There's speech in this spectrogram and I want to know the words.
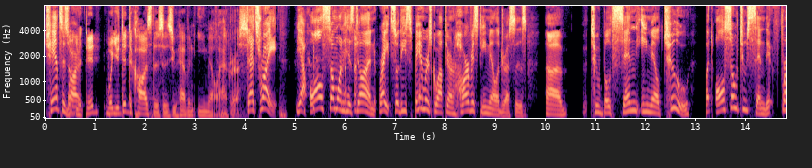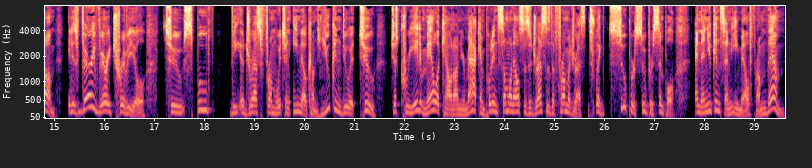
chances What are you did what you did to cause this is you have an email address. That's right. Yeah, all someone has done, right. So these spammers go out there and harvest email addresses uh, to both send email to, but also to send it from. It is very, very trivial to spoof the address from which an email comes. You can do it too. Just create a mail account on your Mac and put in someone else's address as the from address. It's like super, super simple. And then you can send email from them.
